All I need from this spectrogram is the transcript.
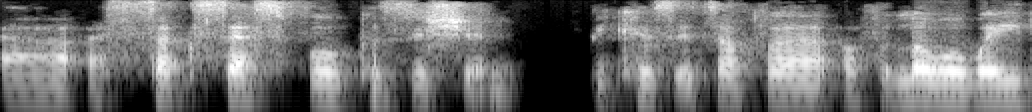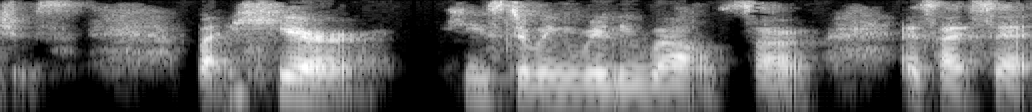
uh, a successful position because it's of a, of a lower wages. But here, he's doing really well. So, as I said,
